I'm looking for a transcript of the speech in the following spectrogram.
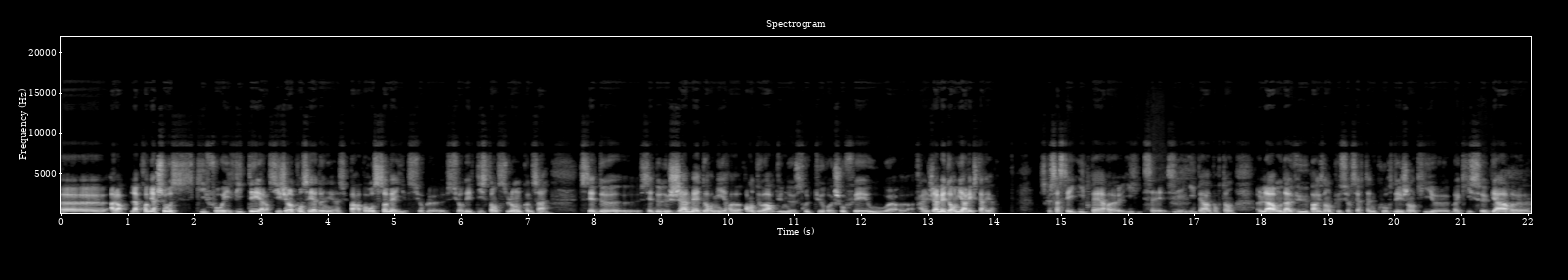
euh, alors, la première chose qu'il faut éviter, alors si j'ai un conseil à donner hein, par rapport au sommeil sur, le, sur des distances longues comme ça, c'est de, c'est de jamais dormir euh, en dehors d'une structure chauffée ou euh, enfin jamais dormir à l'extérieur. Parce que ça, c'est hyper, c'est, hyper important. Là, on a vu, par exemple, sur certaines courses, des gens qui, bah, qui se garent le,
